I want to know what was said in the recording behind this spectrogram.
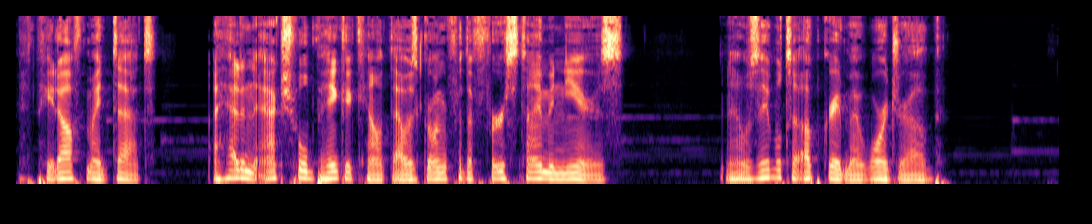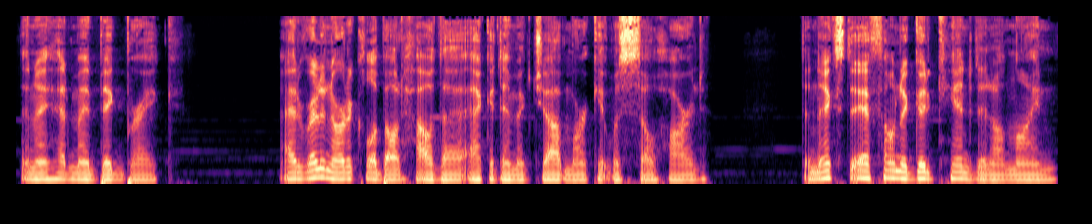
I paid off my debt. I had an actual bank account that was growing for the first time in years. And I was able to upgrade my wardrobe. Then I had my big break. I had read an article about how the academic job market was so hard. The next day I found a good candidate online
